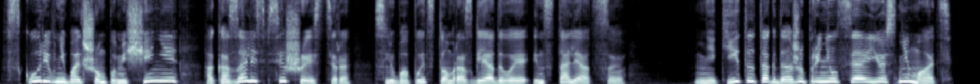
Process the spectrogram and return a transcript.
Вскоре в небольшом помещении оказались все шестеро, с любопытством разглядывая инсталляцию — Никита тогда же принялся ее снимать.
